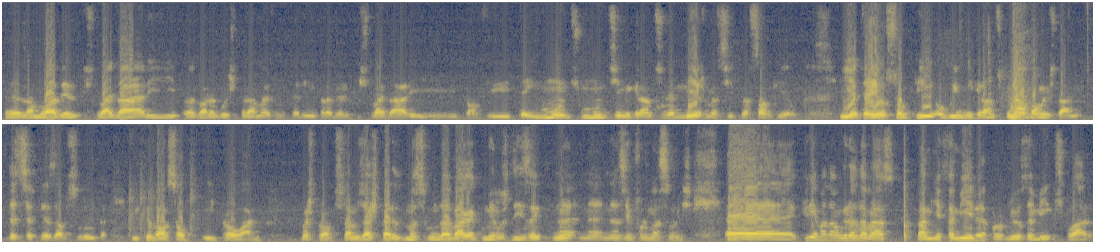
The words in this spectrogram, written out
Uh, vamos lá ver o que isto vai dar e agora vou esperar mais um bocadinho para ver o que isto vai dar e, e pronto. E tem muitos, muitos imigrantes na mesma situação que eu. E até eu soube que houve imigrantes que não vão estar de certeza absoluta e que vão só ir para o ano. Mas pronto, estamos à espera de uma segunda vaga, como eles dizem na, na, nas informações. Uh, queria mandar um grande abraço para a minha família, para os meus amigos, claro.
